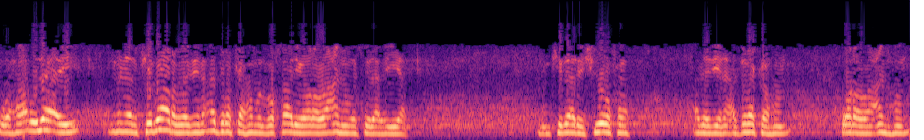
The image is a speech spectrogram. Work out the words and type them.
وهؤلاء من الكبار الذين أدركهم البخاري وروى عنهم الثلاثيات. من كبار شيوخه الذين أدركهم وروى عنهم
